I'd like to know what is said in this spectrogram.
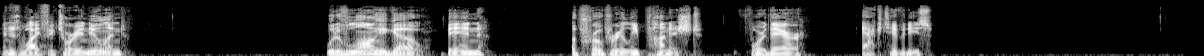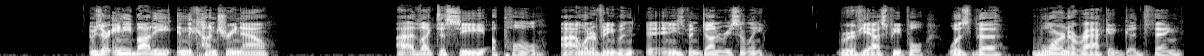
and his wife Victoria Nuland would have long ago been appropriately punished for their activities. Is there anybody in the country now I'd like to see a poll. I wonder if any, any's been done recently. Where if you ask people, was the war in Iraq a good thing?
